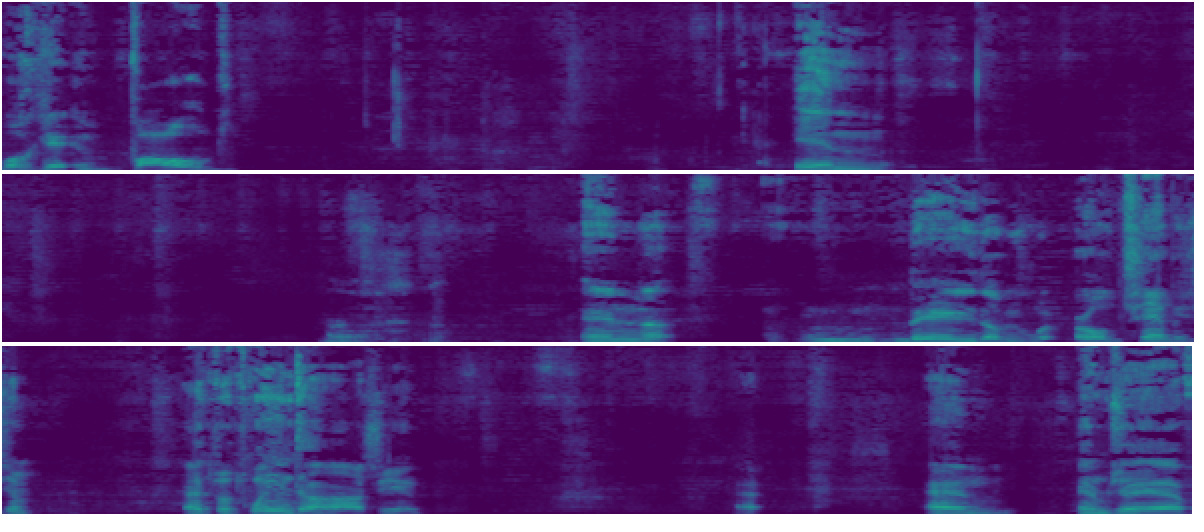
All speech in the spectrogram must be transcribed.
will get involved in in the AEW World Championship. That's between Tanahashi and, and MJF.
